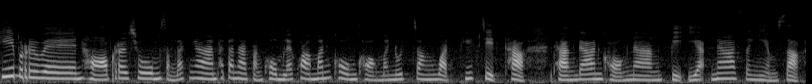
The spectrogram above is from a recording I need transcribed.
ที่บริเวณหอประชุมสำนักงานพัฒนาสังคม และความมั่นคงของมนุษย์จังหวัดพิจิตรค่ะ ทางด้านของนางปิยะนาถเสงี่ยมศักดิ์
